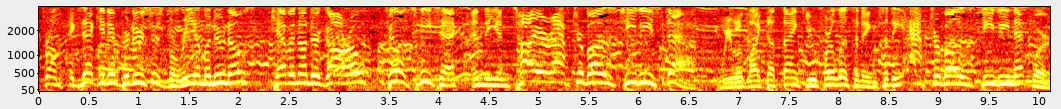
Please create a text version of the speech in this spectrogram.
From executive producers Maria Menounos, Kevin Undergaro, Phil Svitek, and the entire AfterBuzz TV staff, we would like to thank you for listening to the AfterBuzz TV network.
